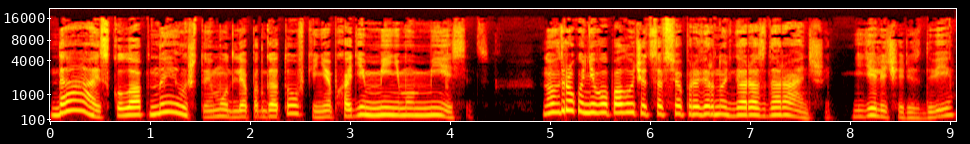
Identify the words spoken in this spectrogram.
Да, Искулап ныл, что ему для подготовки необходим минимум месяц. Но вдруг у него получится все провернуть гораздо раньше, недели через две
